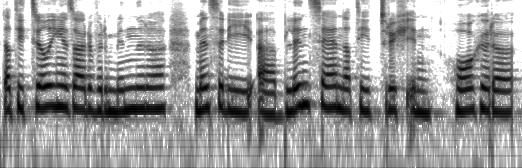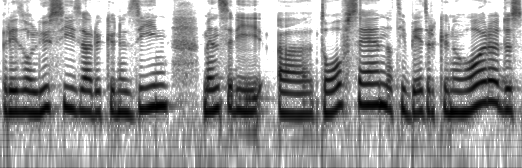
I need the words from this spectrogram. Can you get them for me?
dat die trillingen zouden verminderen. Mensen die uh, blind zijn, dat die terug in hogere resolutie zouden kunnen zien. Mensen die uh, doof zijn, dat die beter kunnen horen. Dus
